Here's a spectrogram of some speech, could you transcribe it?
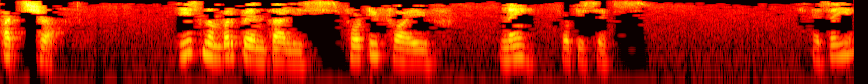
اچھا۔ جیس نمبر پینتالیس فورٹی فائیو نہیں فورٹی سکس ایسا ہی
